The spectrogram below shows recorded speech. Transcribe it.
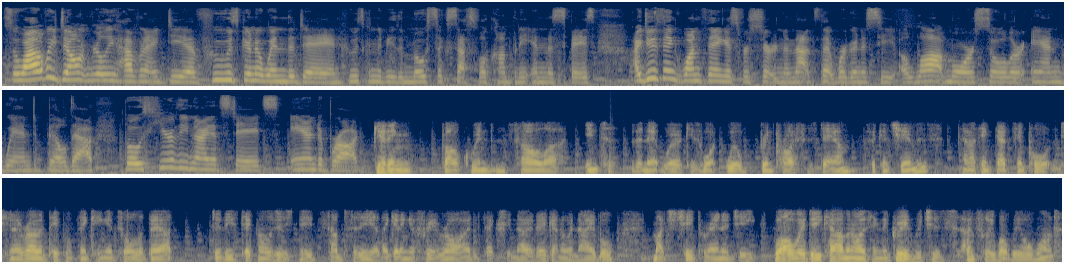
So while we don't really have an idea of who's going to win the day and who's going to be the most successful company in this space, I do think one thing is for certain, and that's that we're going to see a lot more solar and wind build out, both here in the United States and abroad. Getting bulk wind and solar into the network is what will bring prices down for consumers. And I think that's important, you know, rather than people thinking it's all about do these technologies need subsidy? Are they getting a free ride? It's actually no, they're going to enable much cheaper energy while we're decarbonising the grid, which is hopefully what we all want.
